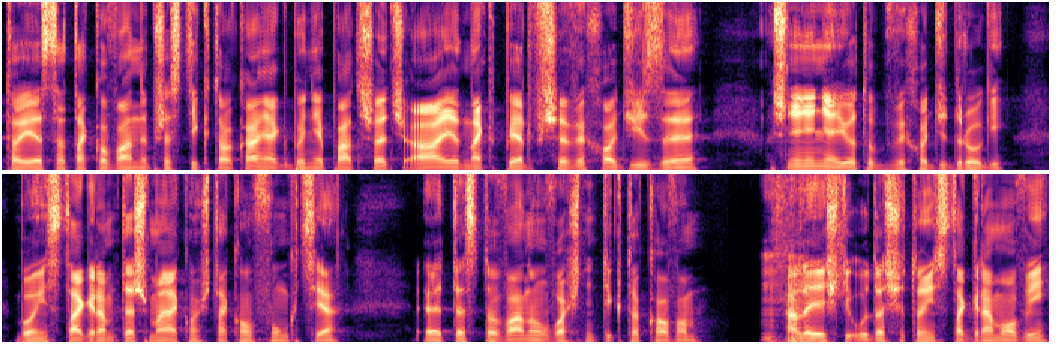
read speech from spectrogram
to jest atakowany przez TikToka, jakby nie patrzeć, a jednak pierwszy wychodzi z. Znaczy nie, nie, nie, YouTube wychodzi drugi, bo Instagram też ma jakąś taką funkcję e, testowaną właśnie TikTokową. Mhm. Ale jeśli uda się to Instagramowi,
